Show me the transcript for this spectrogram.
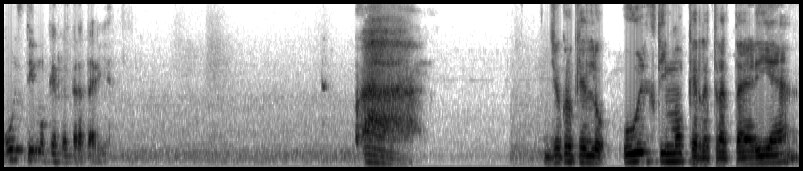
último que retrataría? Ah, yo creo que lo último que retrataría.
